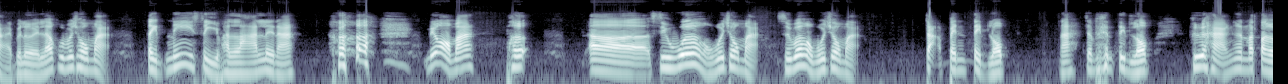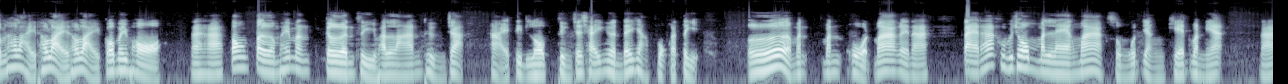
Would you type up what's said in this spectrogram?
หายไปเลย แล้วคุณผู้ชมอะติดหนี้สี่พันล้านเลยนะ นึกออกมาเพอเอ่อซิลเวอร์ของผู้ชมอะซิลเวอร์ของผู้ชมอะจะเป็นติดลบนะจะเป็นติดลบคือหาเงินมาเติมเท่าไหร่เท่าไหร่เท่าไหร่ก็ไม่พอนะคะ ต้องเติมให้มันเกินสี่พันล้านถึงจะหายติดลบถึงจะใช้เงินได้อย่างปกติ เออ มันมันโหดมากเลยนะ แต่ถ้าคุณผู้ชมมันแรงมากสมมุติอย่างเคสวันเนี้ยนะ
